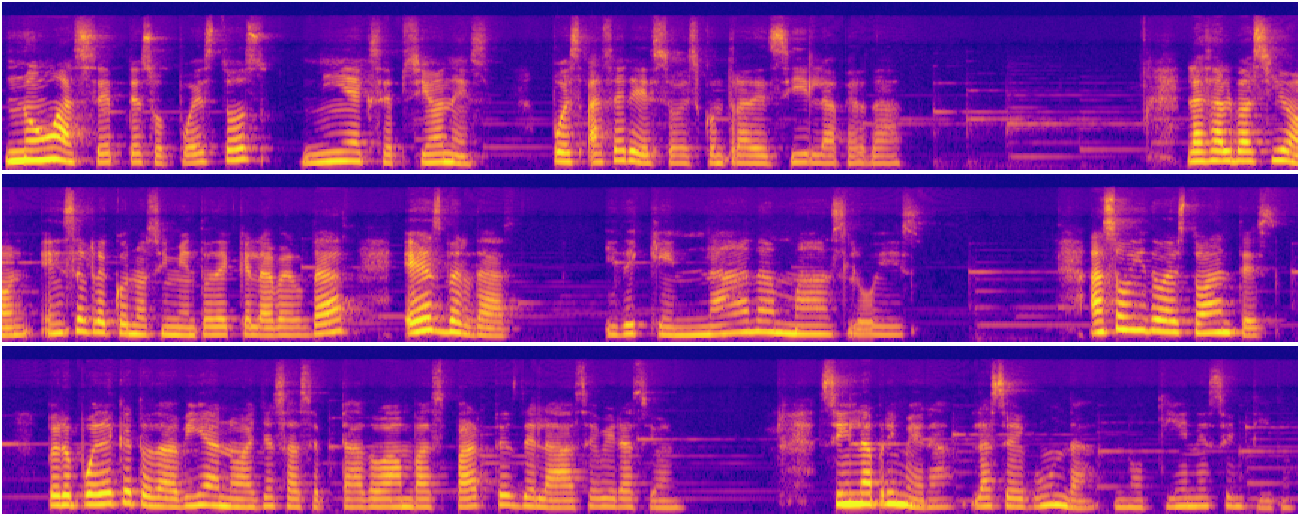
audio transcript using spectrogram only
No aceptes opuestos ni excepciones, pues hacer eso es contradecir la verdad. La salvación es el reconocimiento de que la verdad es verdad y de que nada más lo es. Has oído esto antes, pero puede que todavía no hayas aceptado ambas partes de la aseveración. Sin la primera, la segunda no tiene sentido.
